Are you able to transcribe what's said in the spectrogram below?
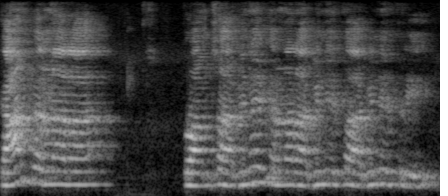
काम करणारा तो आमचा अभिनय करणारा अभिनेता अभिनेत्री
